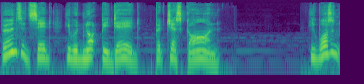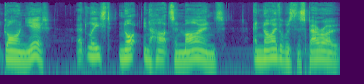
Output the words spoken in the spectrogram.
Burns had said he would not be dead, but just gone. He wasn't gone yet, at least not in hearts and minds, and neither was the sparrow.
